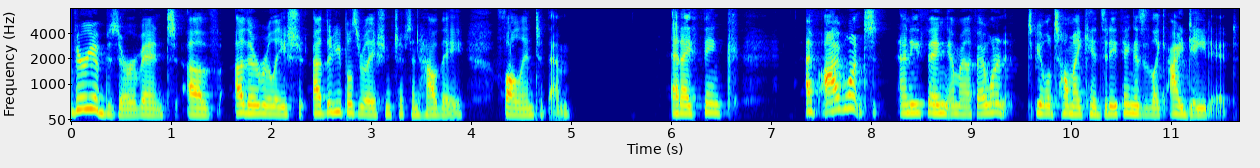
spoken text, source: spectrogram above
very observant of other relation other people's relationships and how they fall into them. And I think if I want anything in my life, I wanted to be able to tell my kids anything is like I dated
